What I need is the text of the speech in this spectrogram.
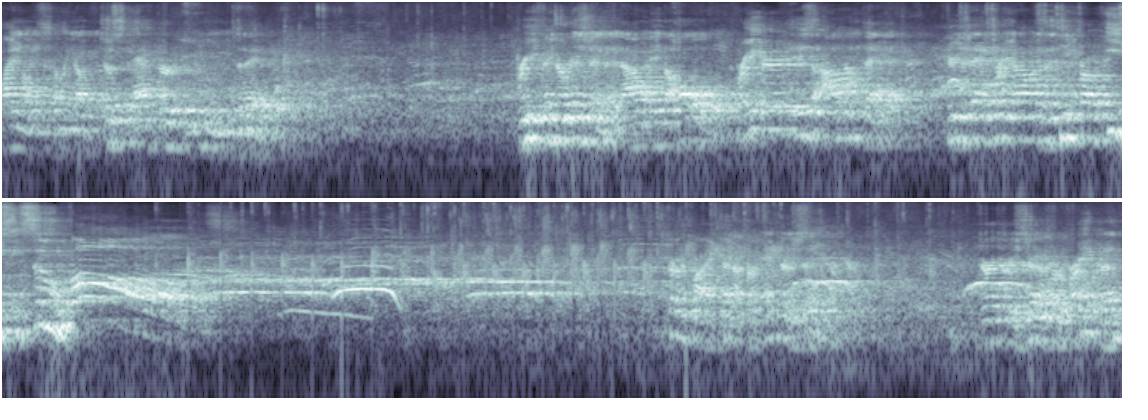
finals coming up just after noon today. Brief intermission now in the hole. Brainerd is on deck. Here to dance you now is the team from East Sioux Falls. Started by Jennifer Anderson. Director Jennifer Franklin.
